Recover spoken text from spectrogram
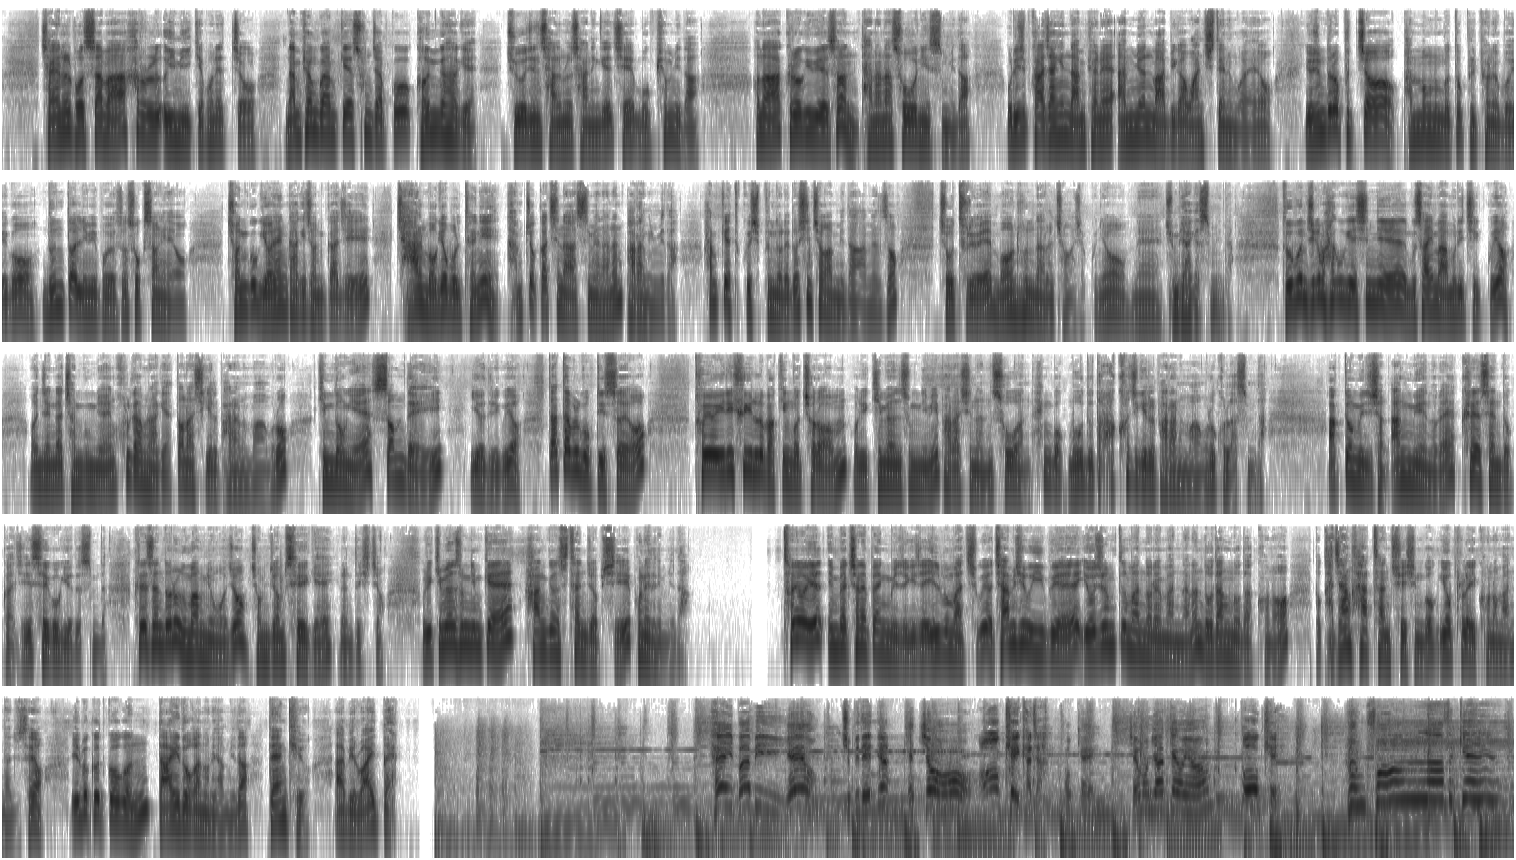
자연을 벗삼아 하루를 의미 있게 보냈죠. 남편과 함께 손잡고 건강하게 주어진 삶을 사는 게 제 목표입니다. 허나 그러기 위해선 단 하나 소원이 있습니다. 우리 집 가장인 남편의 안면 마비가 완치되는 거예요. 요즘 들어 부쩍 밥 먹는 것도 불편해 보이고 눈 떨림이 보여서 속상해요. 전국 여행 가기 전까지 잘 먹여볼 테니 감쪽같이 나왔으면 하는 바람입니다. 함께 듣고 싶은 노래도 신청합니다 하면서 조투료의 먼 훗날을 청하셨군요. 네, 준비하겠습니다. 두 분 지금 하고 계신 일 무사히 마무리 짓고요. 언젠가 전국 여행 홀가분하게 떠나시길 바라는 마음으로 김동희의 Someday 이어드리고요. 따따블 곡도 있어요. 토요일이 휴일로 바뀐 것처럼 우리 김현숙 님이 바라시는 소원, 행복 모두 더 커지기를 바라는 마음으로 골랐습니다. 악동 뮤지션 악뮤의 노래 크레센도까지 세 곡 이어듣습니다. 크레센도는 음악 용어죠. 점점 세계 이런 뜻이죠. 우리 김현숙 님께 항균 스탠 접시 보내드립니다. 토요일 인백션의 백뮤직 이제 1부 마치고요. 잠시 후 2부에 요즘 뜸한 노래 만나는 노닥노닥 코너 또 가장 핫한 최신곡 요플레이 코너 만나주세요. 1부 끝곡은 다이도가 노래합니다. Thank you. I'll be right back. 헤이 바비 예영 준비됐냐? 됐죠 오케이 가자 오케이 제가 먼저 할게요 형 오케이 I'm fall in love again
